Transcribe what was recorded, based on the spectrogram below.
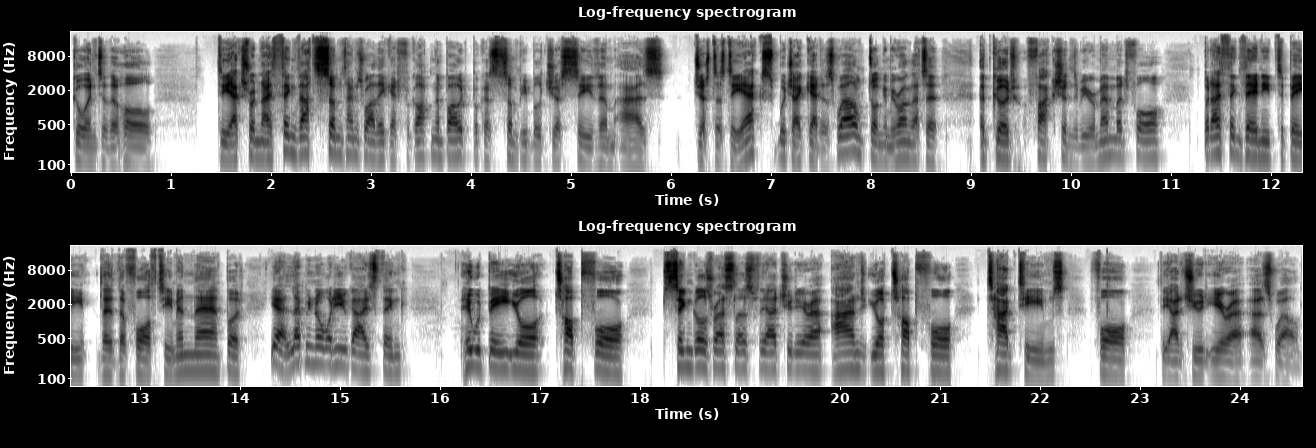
go into the whole DX run. And I think that's sometimes why they get forgotten about because some people just see them as just as DX, which I get as well. Don't get me wrong, that's a, a good faction to be remembered for. But I think they need to be the, the fourth team in there. But yeah, let me know what you guys think. Who would be your top four singles wrestlers for the Attitude Era and your top four tag teams for the Attitude Era as well?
